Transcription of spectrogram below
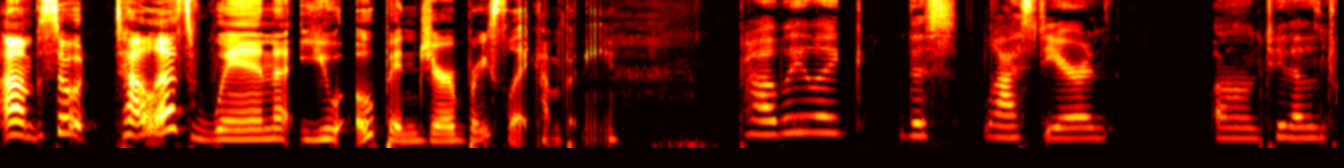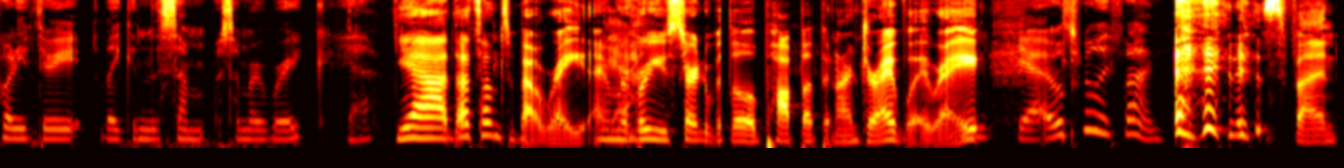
um, so, tell us when you opened your bracelet company. Probably like this last year, um 2023 like in the summer summer break yeah. Yeah that sounds about right. I yeah. remember you started with a little pop-up in our driveway right? mm-hmm. yeah it was really fun. It is fun.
